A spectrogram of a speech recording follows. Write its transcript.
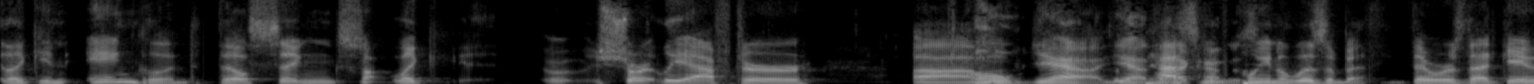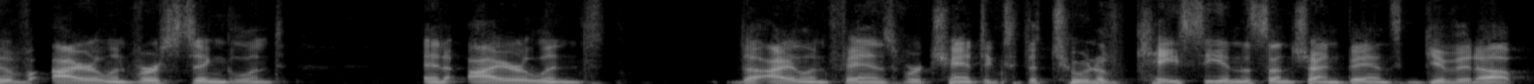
like in England, they'll sing so, like uh, shortly after. Um, oh yeah, the yeah, that passing of. Queen Elizabeth. There was that game of Ireland versus England, and Ireland, the Ireland fans were chanting to the tune of KC and the Sunshine Band's "Give It Up."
